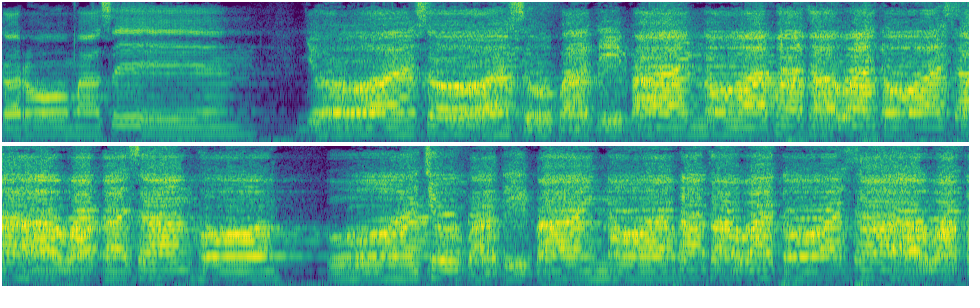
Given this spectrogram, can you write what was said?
กโรมาเซ โยโสสุปฏิปันโนภะคะวะโตสาวกสังโฆโอจุปฏิปันโนภะคะวะโตสาวก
